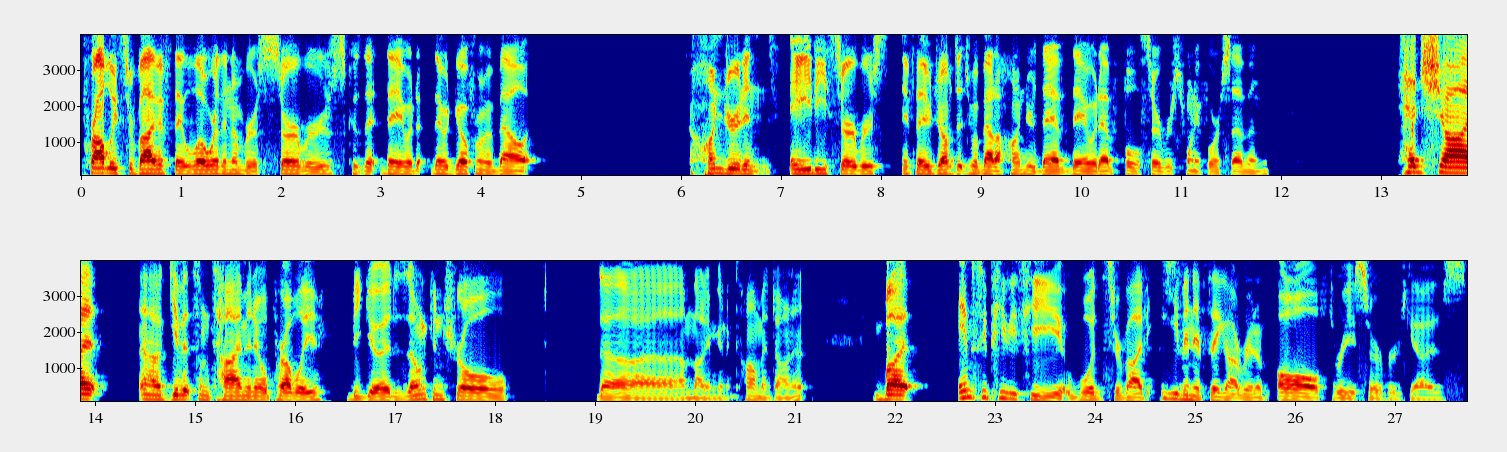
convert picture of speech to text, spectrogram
probably survive if they lower the number of servers because they, they would they would go from about 180 servers if they dropped it to about 100 they have they would have full servers 24/7 headshot uh, give it some time and it'll probably be good zone control uh, I'm not even going to comment on it. But MCPVP would survive even if they got rid of all three servers, guys.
